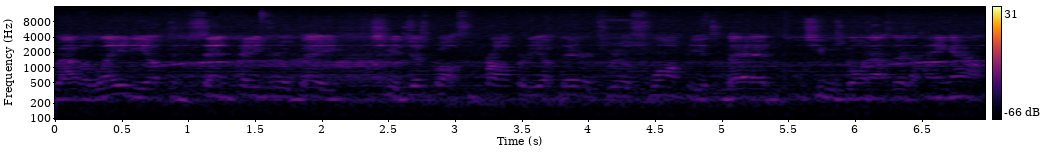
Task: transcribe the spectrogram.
about a lady up in San Pedro Bay. She had just bought some property up there. It's real swampy. It's bad. She was going out there to hang out.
